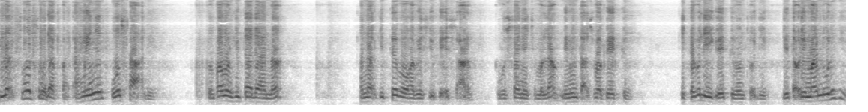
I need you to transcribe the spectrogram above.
nak semua-semua dapat. Akhirnya rosak dia. Umpama kita ada anak. Anak kita baru habis UPSR. Kebusannya cemerlang. Dia minta sebuah kereta. Kita beli kereta untuk dia. Dia tak boleh mandu lagi.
